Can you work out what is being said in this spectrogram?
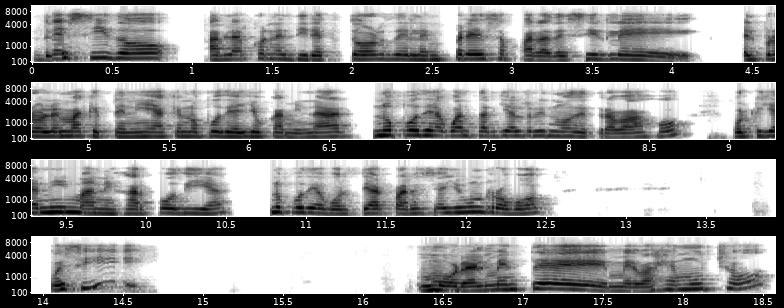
decido hablar con el director de la empresa para decirle el problema que tenía, que no podía yo caminar, no podía aguantar ya el ritmo de trabajo, porque ya ni manejar podía, no podía voltear, parecía yo un robot. Pues sí, moralmente me bajé mucho.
